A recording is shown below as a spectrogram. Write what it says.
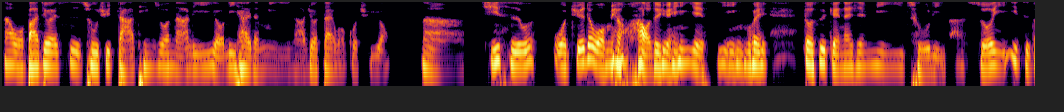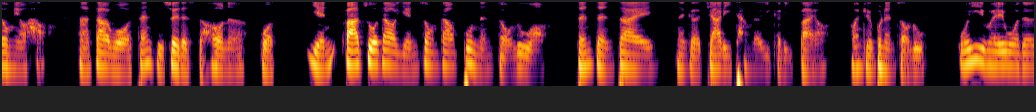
那我爸就会四处去打听，说哪里有厉害的秘医，然后就带我过去用。那其实我觉得我没有好的原因，也是因为都是给那些秘医处理吧，所以一直都没有好。那到我三十岁的时候呢，我严发作到严重到不能走路哦，整整在那个家里躺了一个礼拜哦，完全不能走路。我以为我的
